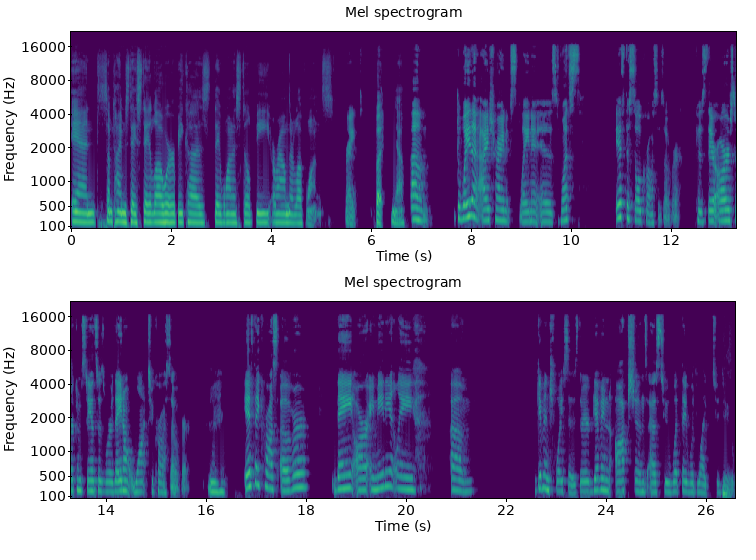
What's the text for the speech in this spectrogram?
and sometimes they stay lower because they want to still be around their loved ones Right. but yeah Um, the way that I try and explain it is once if the soul crosses over, because there are circumstances where they don't want to cross over. Mhm. If they cross over, they are immediately um, given choices. They're given options as to what they would like to do.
